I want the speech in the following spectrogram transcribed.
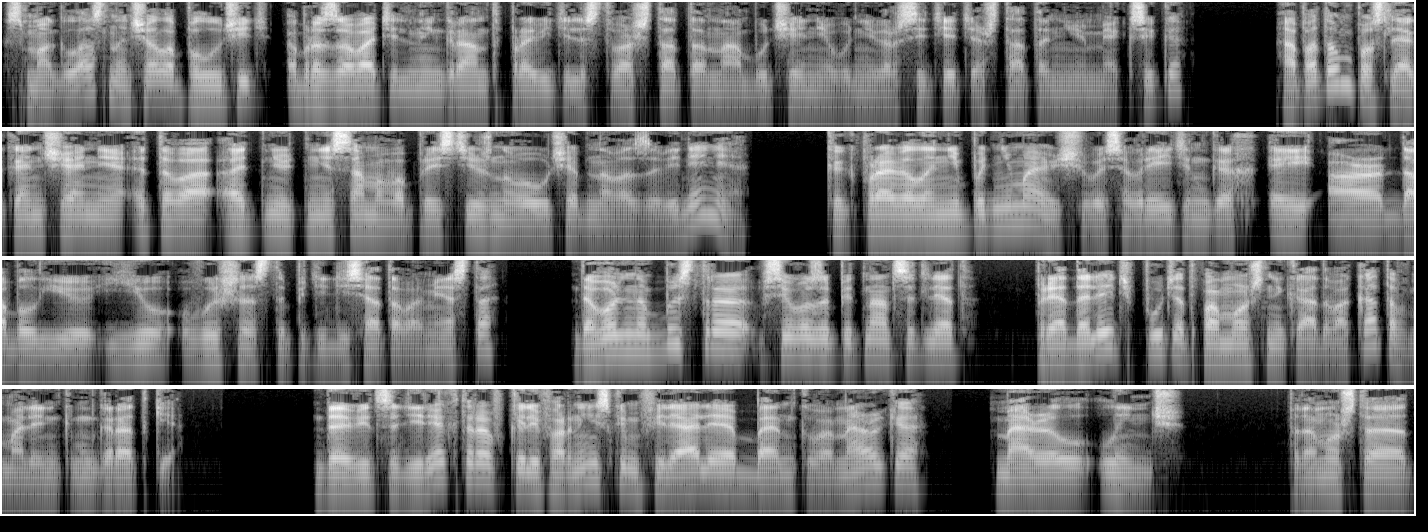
смогла сначала получить образовательный грант правительства штата на обучение в университете штата Нью-Мексико, а потом, после окончания этого отнюдь не самого престижного учебного заведения, как правило, не поднимающегося в рейтингах ARWU выше 150 места, довольно быстро, всего за 15 лет, преодолеть путь от помощника адвоката в маленьком городке до вице-директора в калифорнийском филиале Bank of America Мэрил Линч, потому что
